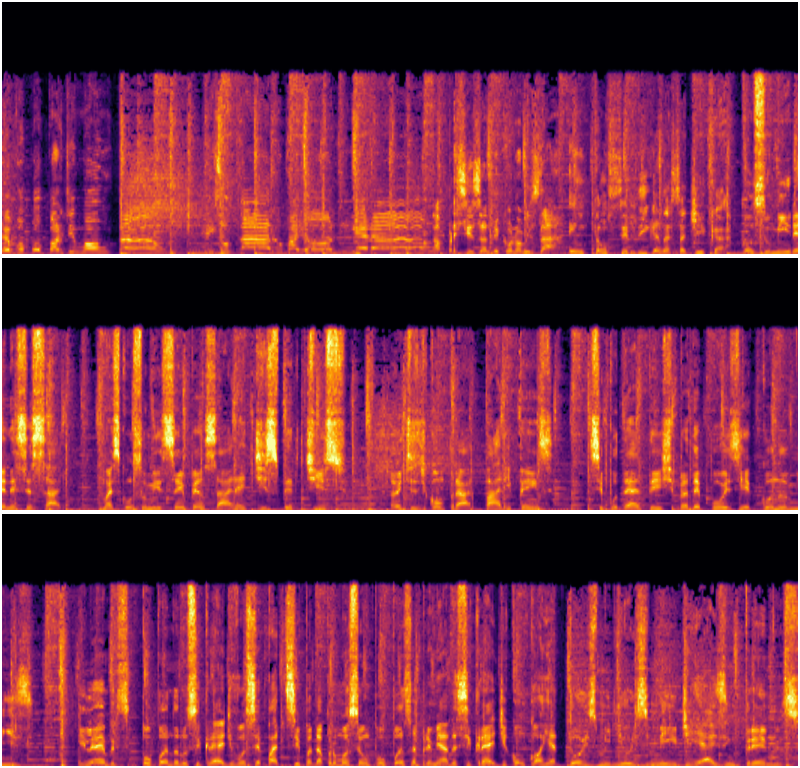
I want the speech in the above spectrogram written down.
Eu vou poupar de montão e juntar o maior dinheirão. Tá precisando economizar? Então se liga nessa dica. Consumir é necessário, mas consumir sem pensar é desperdício. Antes de comprar, pare e pense. Se puder, deixe para depois e economize. E lembre-se, poupando no Sicredi, você participa da promoção Poupança Premiada Sicredi e concorre a 2 milhões e meio de reais em prêmios.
